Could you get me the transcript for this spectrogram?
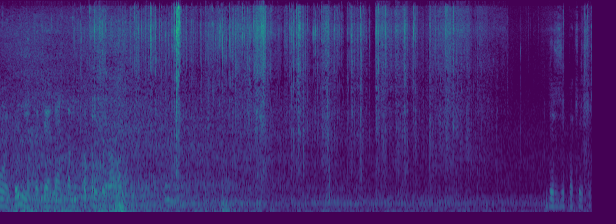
Ой, пильне таке, глянь, там поприбирали. Держи пакетик.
